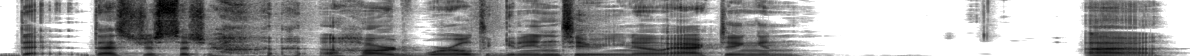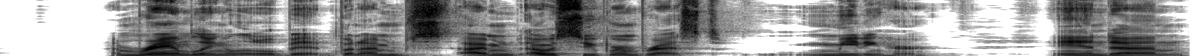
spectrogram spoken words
that that's just such a hard world to get into, you know, acting and uh, I'm rambling a little bit, but I'm I'm I was super impressed meeting her, and um,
